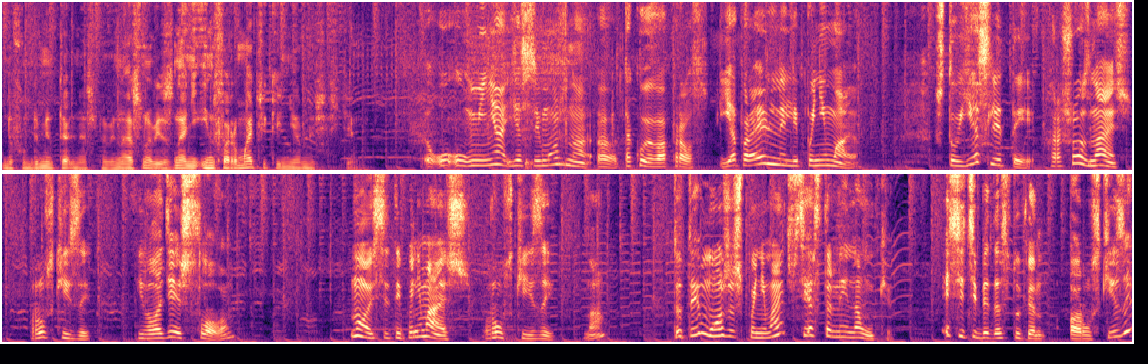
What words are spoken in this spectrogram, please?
на фундаментальной основе, на основе знаний информатики нервной системы. У, у меня, если можно, э, такой вопрос. Я правильно ли понимаю, что если ты хорошо знаешь русский язык и владеешь словом, ну, если ты понимаешь русский язык, да, то ты можешь понимать все остальные науки. Если тебе доступен русский язык,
